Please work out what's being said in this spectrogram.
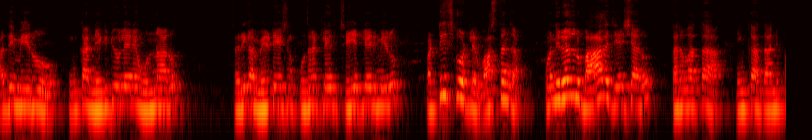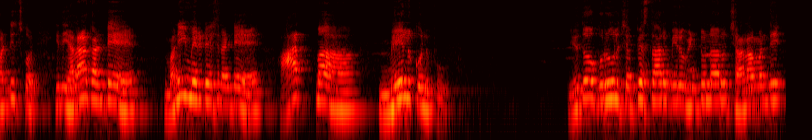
అది మీరు ఇంకా నెగిటివ్లోనే ఉన్నారు. సరిగా మెడిటేషన్ కుదరట్లేదు చేయట్లేదు మీరు. పట్టించుకోవట్లేదు వాస్తవంగా. కొన్ని రోజులు బాగా చేశారు తర్వాత ఇంకా దాన్ని పట్టించుకో ఇది ఎలాగంటే మనీ మెడిటేషన్ అంటే ఆత్మ మేలుకొలుపు. ఏదో గురువులు చెప్పిస్తారు మీరు వింటున్నారు చాలామంది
